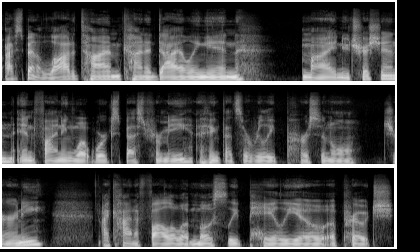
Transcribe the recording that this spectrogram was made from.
I've spent a lot of time kind of dialing in my nutrition and finding what works best for me. I think that's a really personal journey. I kind of follow a mostly paleo approach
